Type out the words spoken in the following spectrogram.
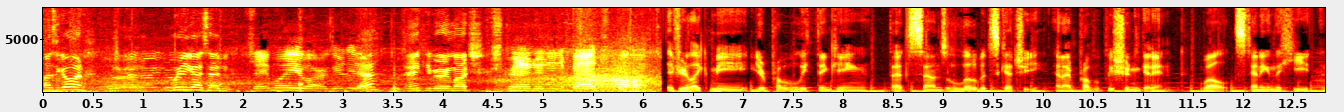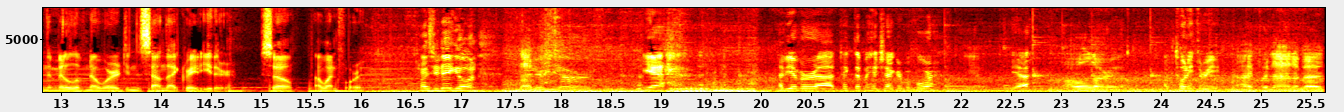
How's it going? Where are you guys heading? Same way you are. Get in. Yeah? Thank you very much. Stranded in a bad spot. If you're like me, you're probably thinking that sounds a little bit sketchy and I probably shouldn't get in. Well, standing in the heat in the middle of nowhere didn't sound that great either, so I went for it. How's your day going? Better than yours. Yeah. Have you ever uh, picked up a hitchhiker before? Yeah. Yeah? How old are you? I'm 23. I put on about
